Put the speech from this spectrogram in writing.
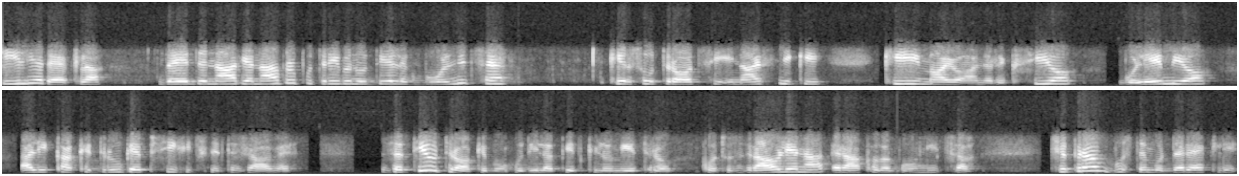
Jill je rekla, da je denarja najbolj potreben oddelek bolnice, kjer so otroci in najstniki, ki imajo anoreksijo, bolemijo ali kakšne druge psihične težave. Za te otroke bom hodila pet kilometrov kot ozdravljena rakova bolnica. Čeprav boste morda rekli,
